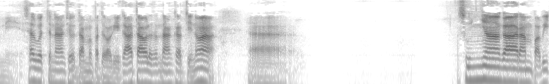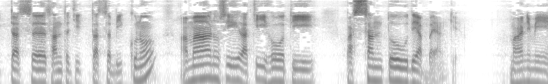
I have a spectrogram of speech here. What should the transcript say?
මේ ਸਰවඥාංශෝ ධම්මපද වගේ ගාථාවල සඳහන් කර තිනවා ශුඤ්ඤාගාරම් පවිට්ටස්ස සන්තචිත්තස්ස බික්කුණෝ අමානුසී රති හෝති පස්සන්තෝ උදයබ්බයන් කිය. මාන්නේ මේ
